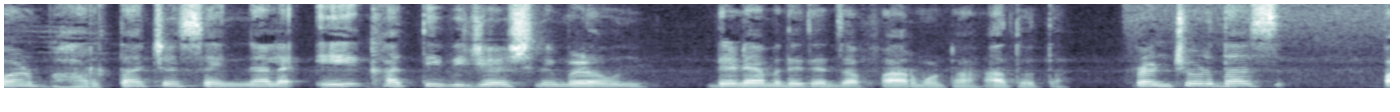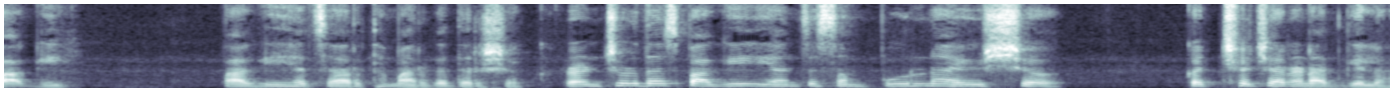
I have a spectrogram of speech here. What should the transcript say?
पण भारताच्या सैन्याला एक हाती विजयश्री मिळवून देण्यामध्ये त्यांचा फार मोठा हात होता. रणछोडदास पागी पागी ह्याचा अर्थ मार्गदर्शक. रणछोडदास पागी यांचं संपूर्ण आयुष्य कच्छच्या रणात गेलं.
